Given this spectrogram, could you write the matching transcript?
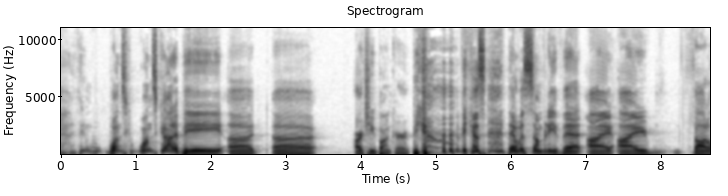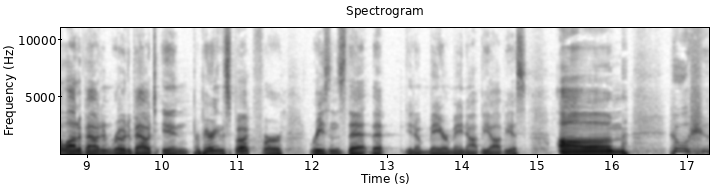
I think one's one's got to be uh, uh, Archie Bunker because because that was somebody that I I thought a lot about and wrote about in preparing this book for reasons that that you know may or may not be obvious. Um, who, who,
